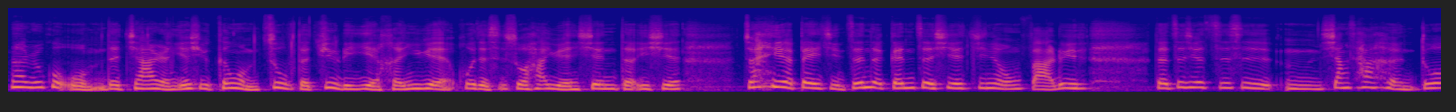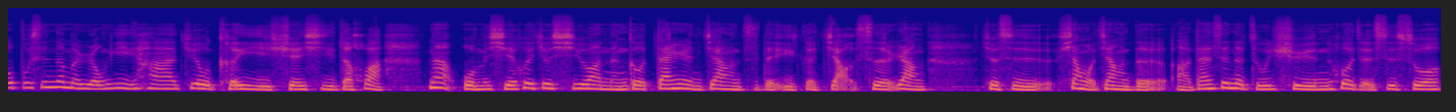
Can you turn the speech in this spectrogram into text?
那如果我们的家人也许跟我们住的距离也很远，或者是说他原先的一些专业背景真的跟这些金融法律。的这些知识，嗯，相差很多，不是那么容易，他就可以学习的话，那我们协会就希望能够担任这样子的一个角色，让就是像我这样的啊单身的族群，或者是说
